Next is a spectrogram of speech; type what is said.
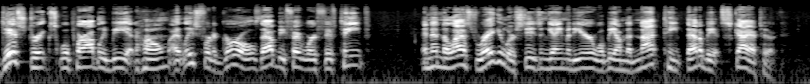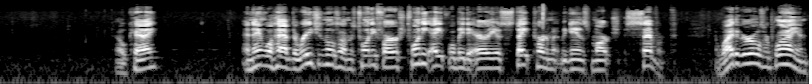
Districts will probably be at home, at least for the girls. That'll be February 15th. And then the last regular season game of the year will be on the 19th. That'll be at Skiatook. Okay? And then we'll have the regionals on the 21st. 28th will be the areas. State tournament begins March 7th. The way the girls are playing,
